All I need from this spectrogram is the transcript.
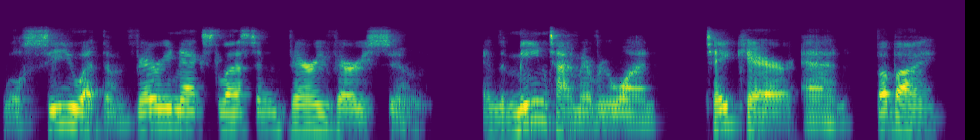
we'll see you at the very next lesson very, very soon. In the meantime, everyone, take care and bye-bye.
